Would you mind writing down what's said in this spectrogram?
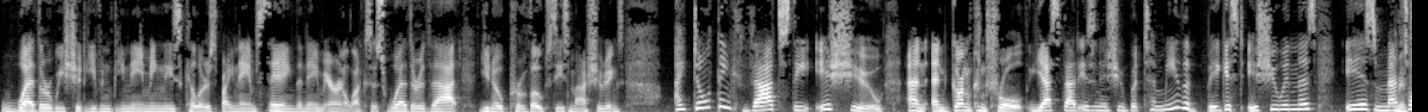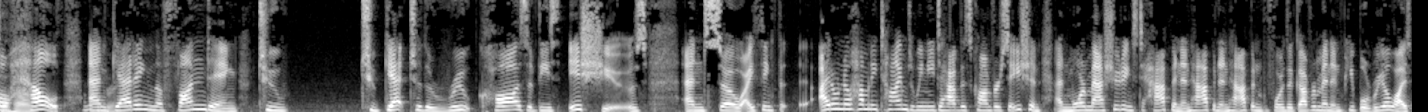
whether we should even be naming these killers by name, saying the name Aaron Alexis, whether that, you know, provokes these mass shootings. I don't think that's the issue. And and gun control, yes, that is an issue. But to me, the biggest issue in this is mental, mental health, health. and getting the funding to to get to the root cause of these issues. And so I think that I don't know how many times we need to have this conversation and more mass shootings to happen and happen and happen before the government and people realize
